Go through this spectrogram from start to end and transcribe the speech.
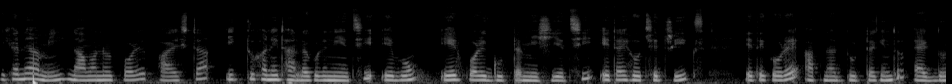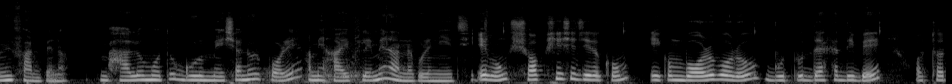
এখানে আমি নামানোর পরে পায়েসটা একটুখানি ঠান্ডা করে নিয়েছি এবং এরপরে গুড়টা মিশিয়েছি। এটাই হচ্ছে ট্রিক্স, এতে করে আপনার দুধটা কিন্তু একদমই ফাটবে না। ভালো মতো গুড় মেশানোর পরে আমি হাই ফ্লেমে রান্না করে নিয়েছি। এবং সব শেষে যেরকম এরকম বড় বড় বুদবুদ দেখা দিবে, অর্থাৎ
